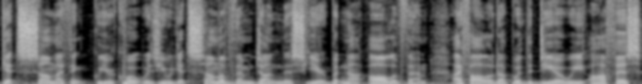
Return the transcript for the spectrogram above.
get some. I think your quote was you would get some of them done this year, but not all of them. I followed up with the DOE office office,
